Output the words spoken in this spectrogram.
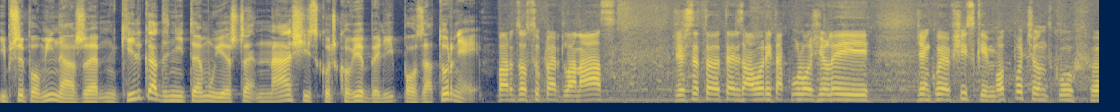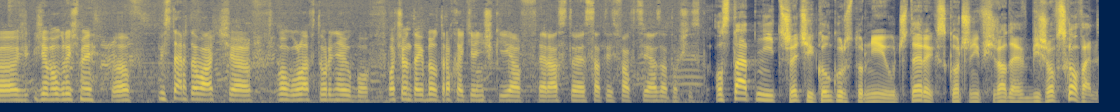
i przypomina, że kilka dni temu jeszcze nasi skoczkowie byli poza turniejem. bardzo super dla nas, że się te, te zawody tak ułożyli i dziękuję wszystkim od początku, że mogliśmy e, wystartować e, w ogóle w turnieju, bo początek był trochę ciężki, a teraz to jest satysfakcja za to wszystko. Ostatni, trzeci konkurs turnieju czterech skoczni w środę w Bischofshofen.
